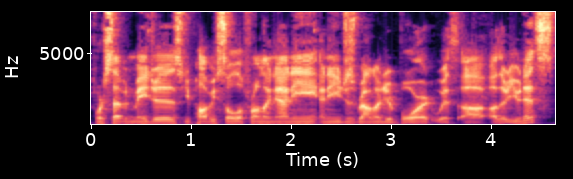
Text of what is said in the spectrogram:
for seven mages. You probably solo frontline Annie, and you just round out your board with uh, other units.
